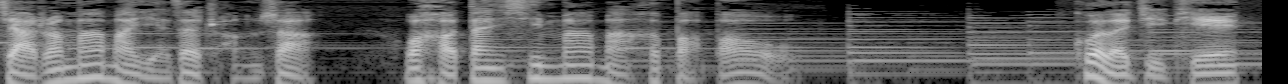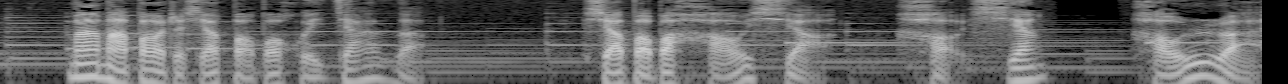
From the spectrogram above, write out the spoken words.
假装妈妈也在床上。我好担心妈妈和宝宝哦。过了几天，妈妈抱着小宝宝回家了。小宝宝好小，好香，好软。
